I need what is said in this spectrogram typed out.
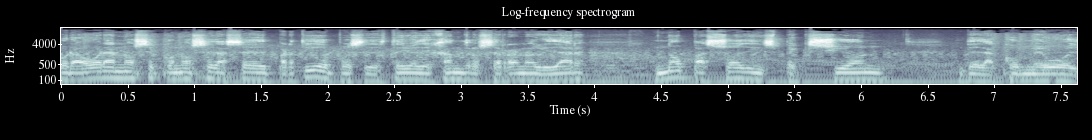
por ahora no se conoce la sede del partido, pues el estadio Alejandro Serrano Aguilar no pasó de inspección de la Conmebol.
